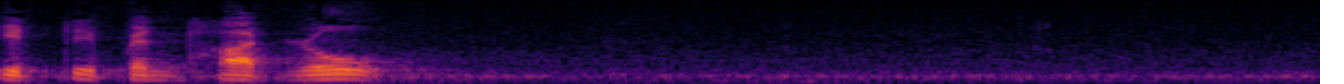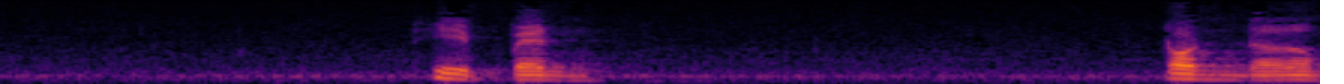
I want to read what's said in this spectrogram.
จิตที่เป็นธาตุรู้ ที่เป็นต้นเดิม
